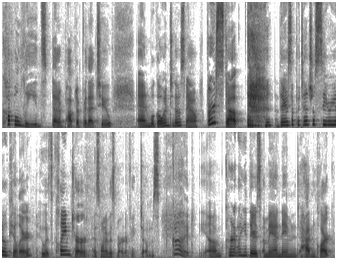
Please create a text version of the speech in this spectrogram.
couple leads that have popped up for that too, and we'll go into those now. First up, there's a potential serial killer who has claimed her as one of his murder victims. Good. Um, currently, there's a man named Hadden Clark.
